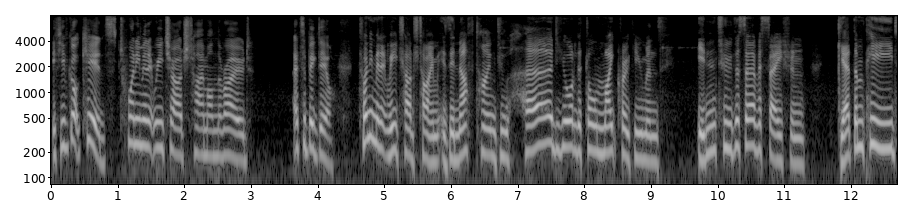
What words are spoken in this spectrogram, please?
If you've got kids, 20 minute recharge time on the road, it's a big deal. 20 minute recharge time is enough time to herd your little microhumans into the service station get them peed,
